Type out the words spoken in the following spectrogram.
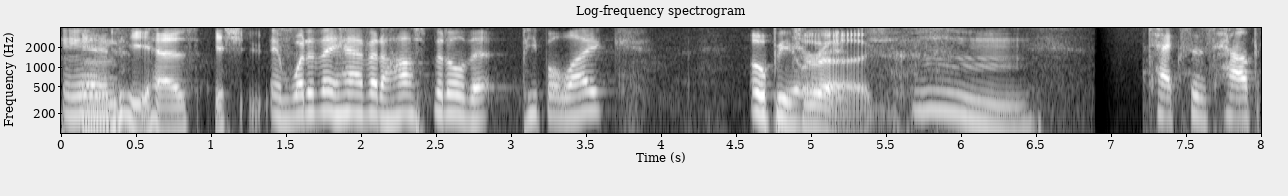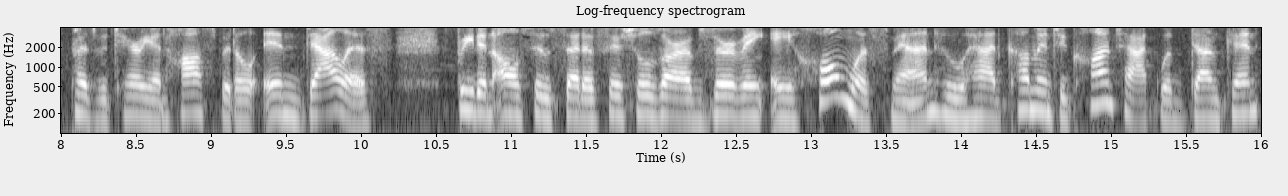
and, And he has issues. and what do they have at a hospital that people like? Opioids. Drugs. Hmm. Texas Health Presbyterian Hospital in Dallas. Frieden also said officials are observing a homeless man who had come into contact with Duncan.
